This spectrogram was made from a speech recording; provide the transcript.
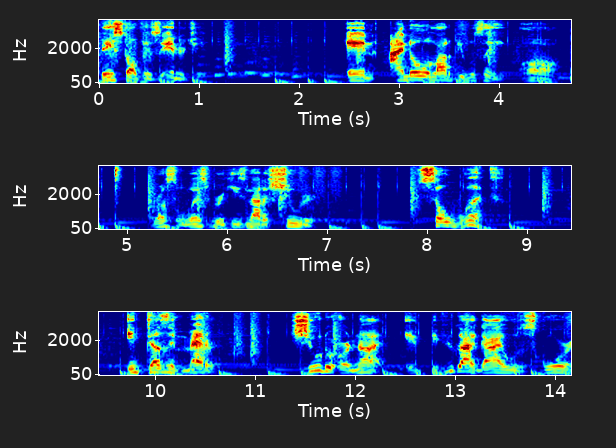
based off his energy. And I know a lot of people say, "Oh, Russell Westbrook, he's not a shooter." So what? It doesn't matter. Shooter or not, if, if you got a guy who's a scorer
